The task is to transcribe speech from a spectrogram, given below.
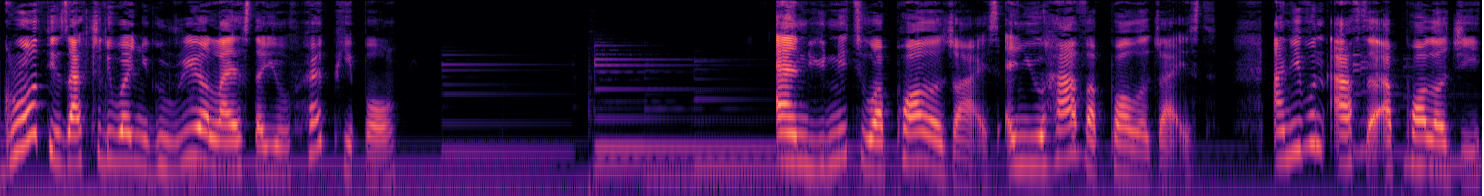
Growth is actually when you realize that you've hurt people and you need to apologize, and you have apologized. And even after apology,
